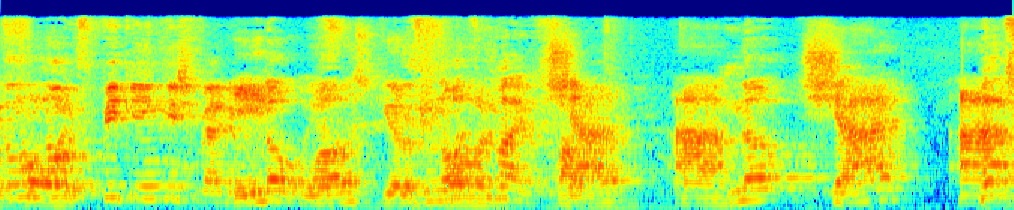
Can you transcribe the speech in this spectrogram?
don't fault know speak English very it well. No, was it's, your it's fault not my fault. shut up No. shut up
